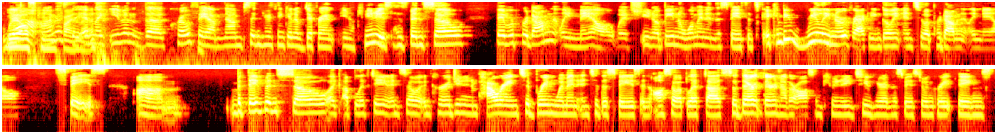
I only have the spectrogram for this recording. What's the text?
where yeah, else can honestly, you find that? And like even the Crow fam. Now I'm sitting here thinking of different you know communities has been so. They were predominantly male, which you know, being a woman in the space, it's it can be really nerve wracking going into a predominantly male space. Um, but they've been so like uplifting and so encouraging and empowering to bring women into the space and also uplift us. So they're they're another awesome community too here in the space doing great things.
